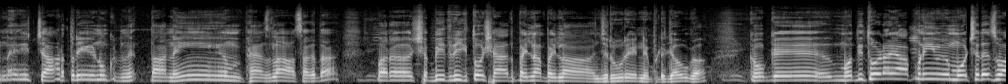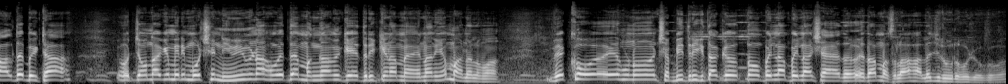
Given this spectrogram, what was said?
ਨਹੀਂ ਜੀ 4 ਤਰੀਕ ਨੂੰ ਕ- ਤਾਂ ਨਹੀਂ ਫੈਸਲਾ ਆ ਸਕਦਾ ਪਰ 26 ਤਰੀਕ ਤੋਂ ਸ਼ਾਇਦ ਪਹਿਲਾਂ ਪਹਿਲਾਂ ਜ਼ਰੂਰ ਇਹ ਨਿਪਟ ਜਾਊਗਾ। ਕਿਉਂਕਿ ਮੋਦੀ ਥੋੜਾ ਜਿਹਾ ਆਪਣੀ ਮੁੱਛ ਦੇ ਸਵਾਲ ਤੇ ਬੈਠਾ। ਉਹ ਚਾਹੁੰਦਾ ਕਿ ਮੇਰੀ ਮੁੱਛ ਨੀਵੀਂ ਵੀ ਨਾ ਹੋਵੇ ਤੇ ਮੰਗਾਂ ਵੀ ਕਿਸੇ ਤਰੀਕੇ ਨਾਲ ਮੈਂ ਇਹਨਾਂ ਦੀਆਂ ਮੰਨ ਲਵਾਂ। ਵੇਖੋ ਇਹ ਹੁਣ 26 ਤਰੀਕ ਤੱਕ ਤੋਂ ਪਹਿਲਾਂ ਪਹਿਲਾਂ ਸ਼ਾਇਦ ਇਹਦਾ ਮਸਲਾ ਹੱਲ ਜ਼ਰੂਰ ਹੋ ਜਾਊਗਾ।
